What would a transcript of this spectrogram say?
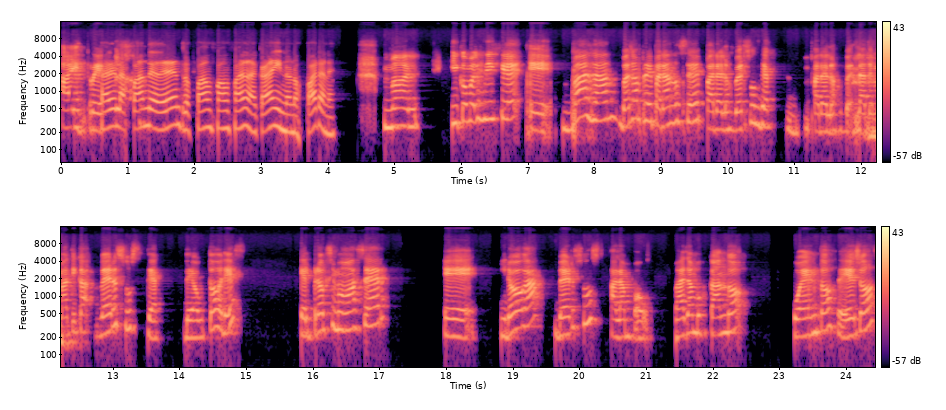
Ay, re. Sale la fan de adentro, fan, fan, fan acá y no nos paran. Eh. Mal. Y como les dije, eh, vayan, vayan preparándose para los versus de, para los, la temática versus de, de, autores, que el próximo va a ser eh, Quiroga versus Alan Poe. Vayan buscando cuentos de ellos,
